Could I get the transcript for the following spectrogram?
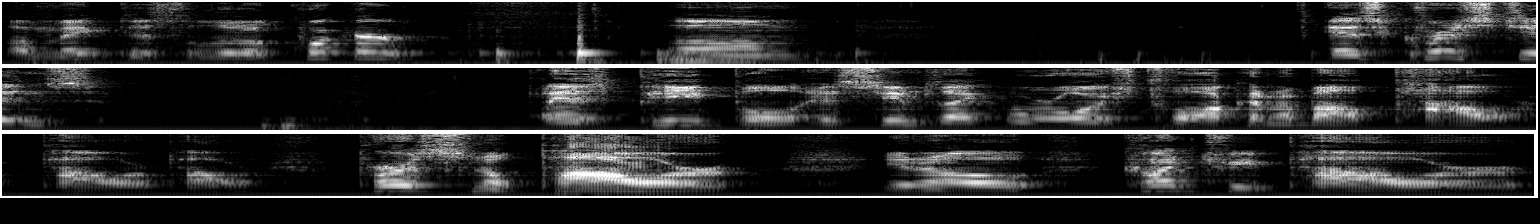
I'll make this a little quicker. Um, as Christians, as people, it seems like we're always talking about power, power, power, personal power, you know, country power,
